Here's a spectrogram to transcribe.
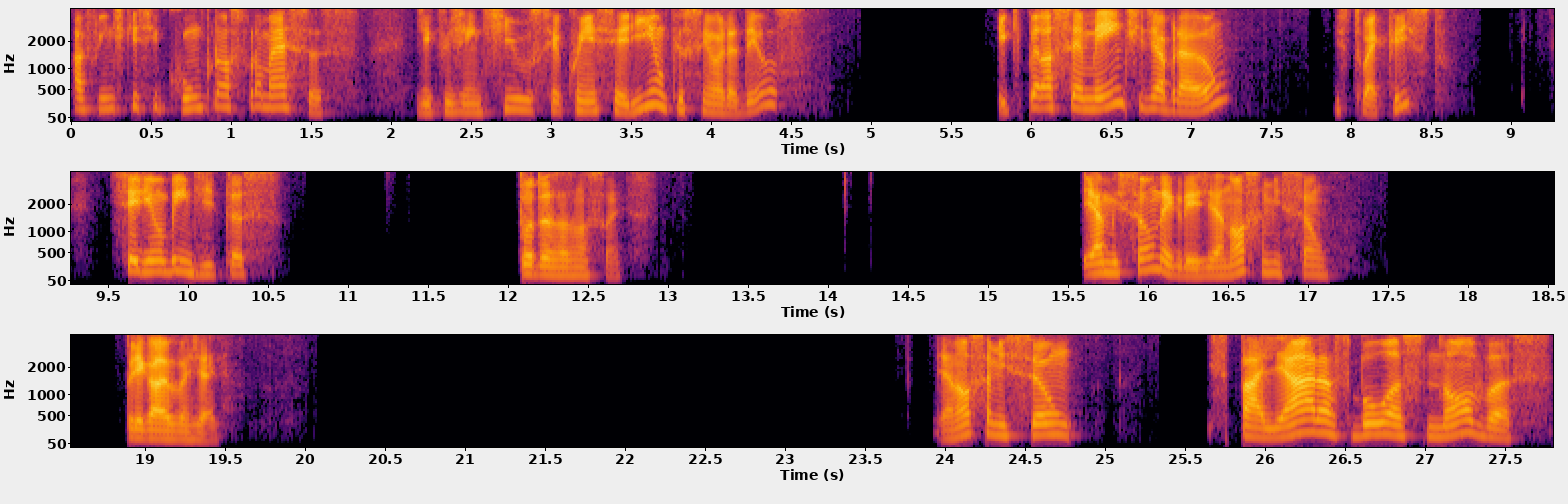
a fim de que se cumpram as promessas de que os gentios reconheceriam que o Senhor é Deus e que pela semente de Abraão, isto é Cristo, seriam benditas todas as nações. É a missão da igreja, é a nossa missão pregar o evangelho. É a nossa missão espalhar as boas novas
